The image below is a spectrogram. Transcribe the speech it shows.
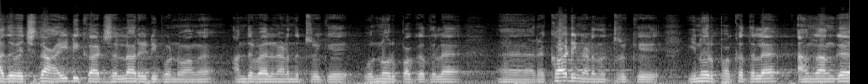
அதை வச்சு தான் ஐடி கார்ட்ஸ் எல்லாம் ரெடி பண்ணுவாங்க. அந்த வேலை நடந்துகிட்ருக்கு இன்னொரு பக்கத்தில் ரெக்கார்டிங் நடந்துகிட்ருக்கு இன்னொரு பக்கத்தில் அங்கங்கே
